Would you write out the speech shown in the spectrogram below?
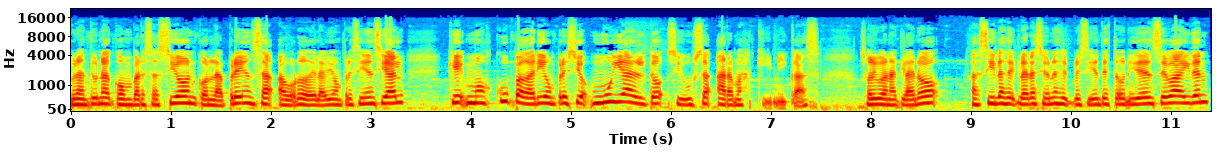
durante una conversación con la prensa a bordo del avión presidencial que Moscú pagaría un precio muy alto si usa armas químicas. Sullivan aclaró Así las declaraciones del presidente estadounidense Biden,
